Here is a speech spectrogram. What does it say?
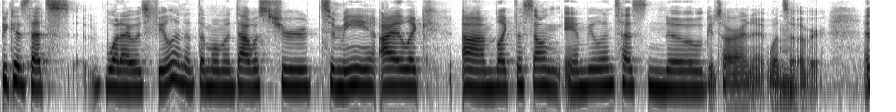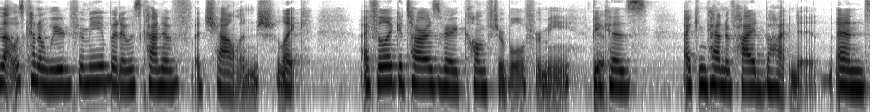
because that's what I was feeling at the moment. That was true to me. I like um like the song Ambulance has no guitar in it whatsoever. And that was kind of weird for me, but it was kind of a challenge. Like I feel like guitar is very comfortable for me because I can kind of hide behind it. And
